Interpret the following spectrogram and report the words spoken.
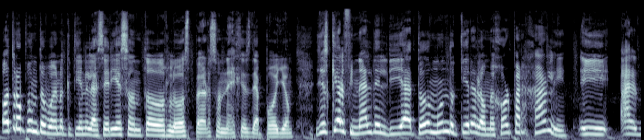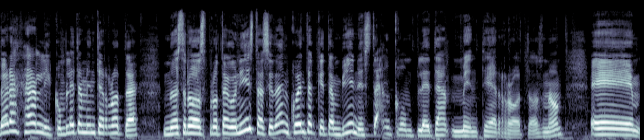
Otro punto bueno que tiene la serie son todos los personajes de apoyo. Y es que al final del día todo el mundo quiere lo mejor para Harley. Y al ver a Harley completamente rota, nuestros protagonistas se dan cuenta que también están completamente rotos, ¿no? Eh...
